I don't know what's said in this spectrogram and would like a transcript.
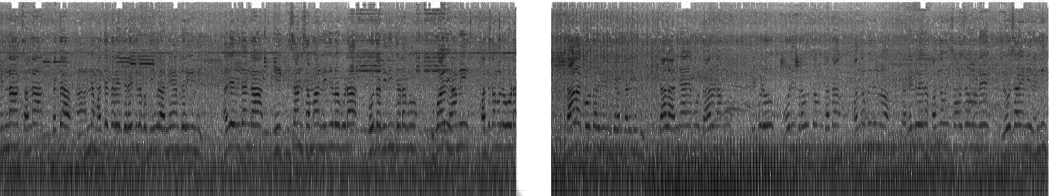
చిన్న సన్న పెద్ద అన్న మధ్యతరగతి రైతులకు తీవ్ర అన్యాయం జరిగింది. అదేవిధంగా ఈ కిసాన్ సమ్మాన్ నిధిలో కూడా కోత విధించడము ఉపాధి హామీ పథకంలో కూడా చాలా కోతలు విధించడం జరిగింది. చాలా అన్యాయము దారుణము మోడీ ప్రభుత్వం గత పంతొమ్మిదిలో రెండు వేల పంతొమ్మిది సంవత్సరంలోనే వ్యవసాయాన్ని రెండింటి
